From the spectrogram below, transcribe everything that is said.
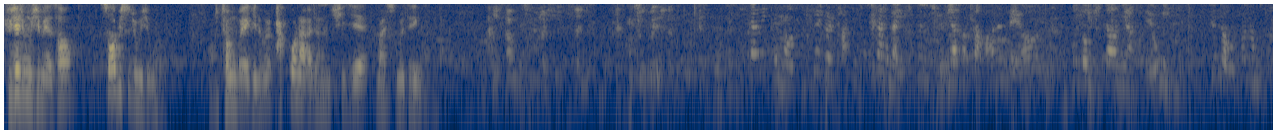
규제 중심에서 서비스 중심으로 어, 정부의 기능을 바꿔 나가자는 취지의 말씀을 드린 겁니다. 시장님께서 책을 다시 성장이나 이 책을 준비하셨다고 하는데요. 어떤 비전이랑 뭐 내용이 있는지 좀 구체적으로 설명 좀.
